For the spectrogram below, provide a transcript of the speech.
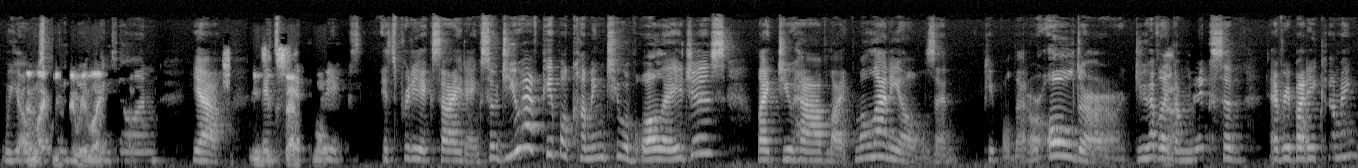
we And like we we like on. Yeah, it's, it's pretty, it's pretty exciting. So, do you have people coming to you of all ages? Like, do you have like millennials and people that are older? Do you have like Yeah. a mix of everybody coming?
